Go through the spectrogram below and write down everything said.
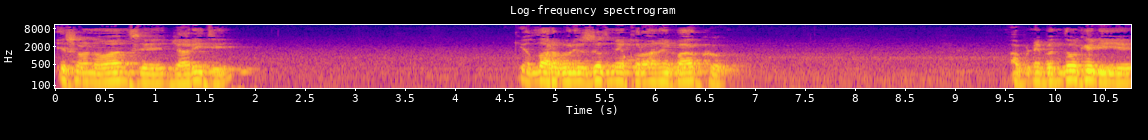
اس عنوان سے جاری تھی کہ اللہ رب العزت نے قرآن پاک کو اپنے بندوں کے لیے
